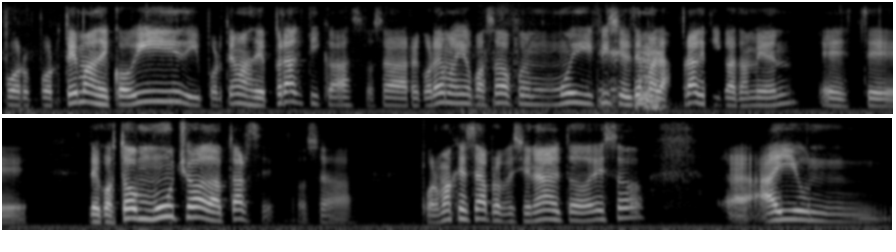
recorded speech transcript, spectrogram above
por, por temas de COVID y por temas de prácticas, o sea, recordemos el año pasado fue muy difícil el tema de las prácticas también, este, le costó mucho adaptarse, o sea, por más que sea profesional todo eso, hay un,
